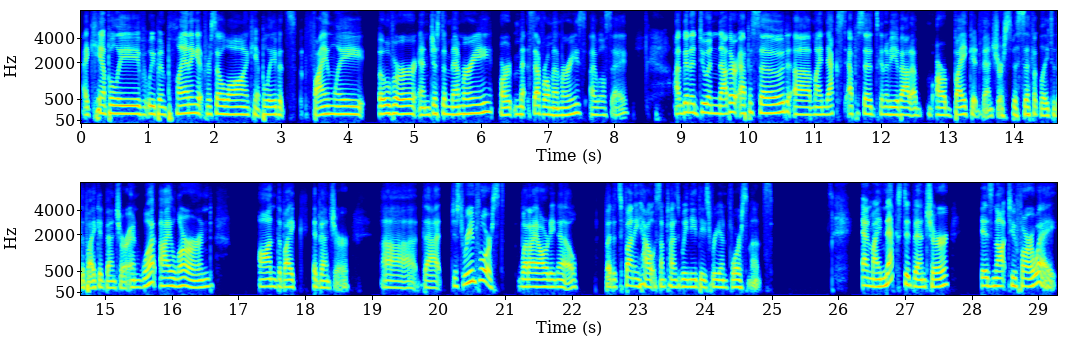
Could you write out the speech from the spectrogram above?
I can't believe we've been planning it for so long. I can't believe it's finally over and just a memory or me- several memories, I will say. I'm going to do another episode. Uh, my next episode is going to be about a, our bike adventure, specifically to the bike adventure and what I learned on the bike adventure uh, that just reinforced what I already know. But it's funny how sometimes we need these reinforcements. And my next adventure is not too far away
